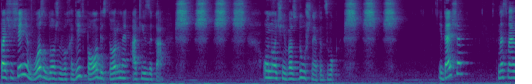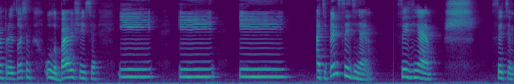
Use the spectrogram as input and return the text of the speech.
По ощущениям, воздух должен выходить по обе стороны от языка. Он очень воздушный, этот звук. И дальше мы с вами произносим улыбающиеся и, и, и. А теперь соединяем. Соединяем ш с этим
